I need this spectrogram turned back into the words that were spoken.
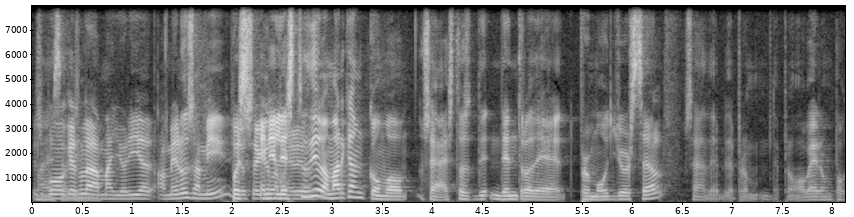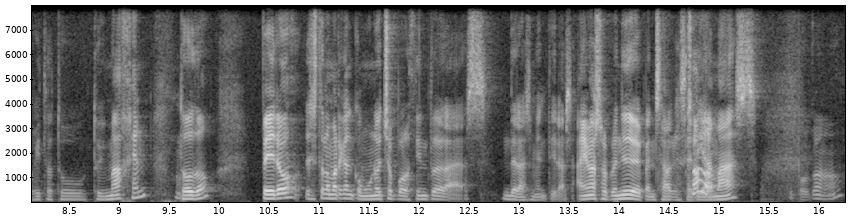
Yo supongo que es la mayoría, al menos a mí. yo Pues sé que en el estudio lo marcan como, o sea, esto es de- dentro de promote yourself, o sea, de, de de promover un poquito tu, tu imagen, todo, pero esto lo marcan como un 8% de las, de las mentiras. A mí me ha sorprendido y pensaba que sería ¿Solo? más. Un poco, ¿no?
